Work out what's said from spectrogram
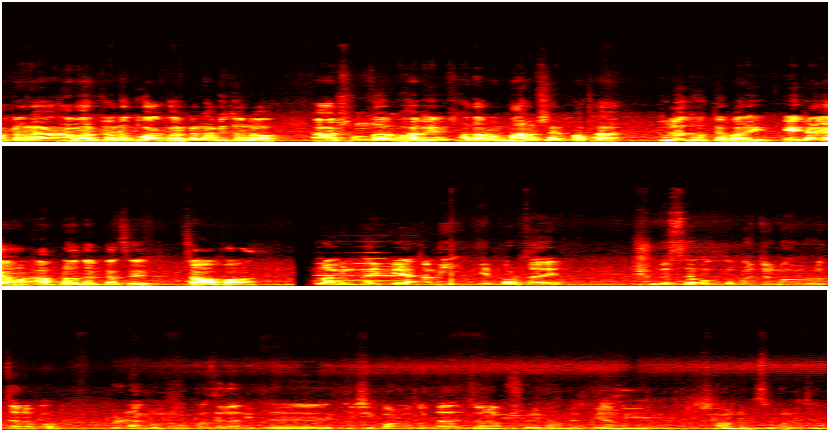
আপনারা আমার জন্য দোয়া করবেন আমি যেন সুন্দরভাবে সাধারণ মানুষের কথা তুলে ধরতে পারি এটাই আমার আপনাদের কাছে চাওয়া পাওয়া। আমিন ভাইকে আমি এ পর্যায়ে শুভেচ্ছা বক্তব্যের জন্য অনুরোধ জানাব। হরিণাকুণ্ড উপজেলার কৃষি কর্মকর্তা জনাব শরীফ আহমেদকে আমি সামান্য কিছু বলার জন্য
